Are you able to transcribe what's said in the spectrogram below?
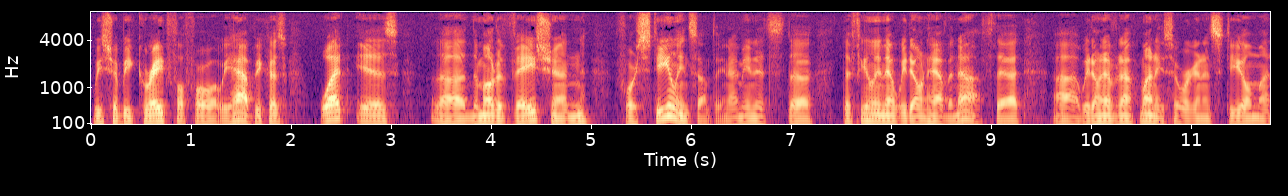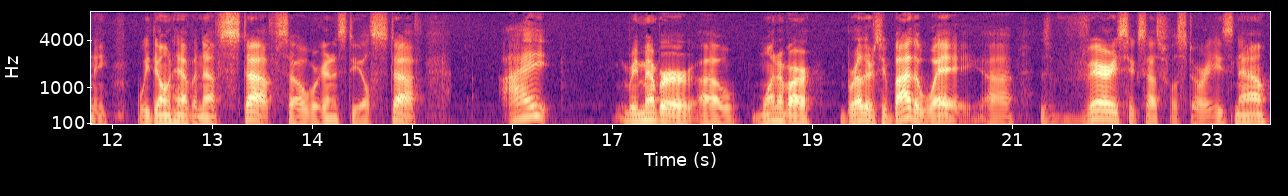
we should be grateful for what we have because what is uh, the motivation for stealing something? I mean, it's the the feeling that we don't have enough, that uh, we don't have enough money, so we're going to steal money. We don't have enough stuff, so we're going to steal stuff. I remember uh, one of our brothers, who, by the way, uh, is a very successful story. He's now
